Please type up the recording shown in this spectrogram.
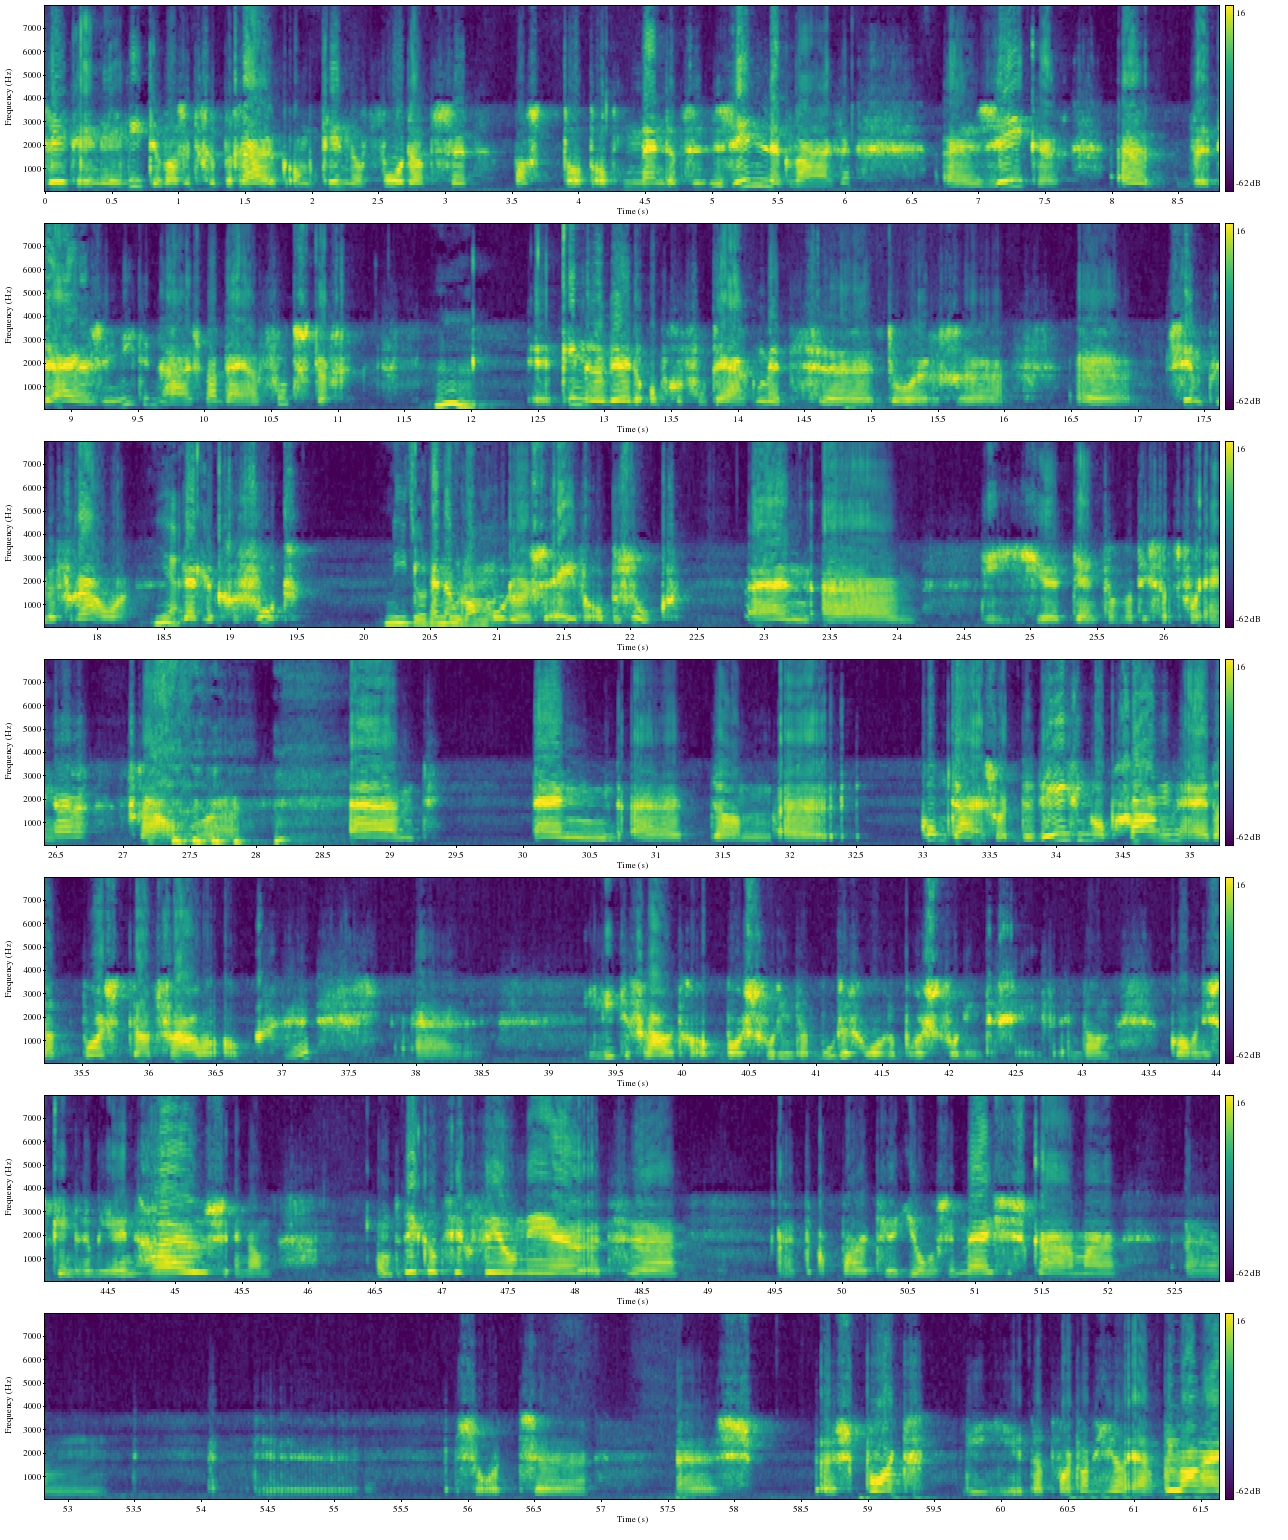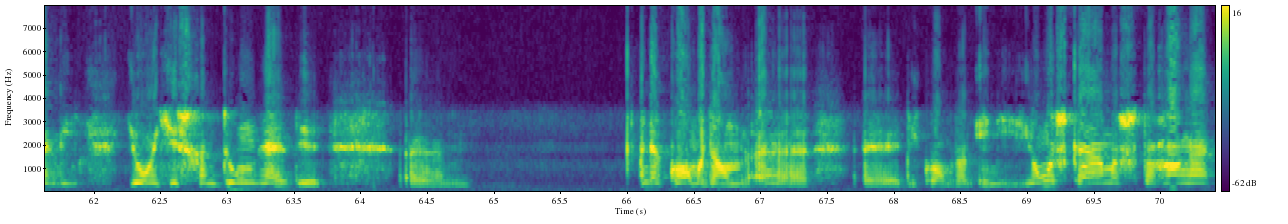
zeker in de elite was het gebruik om kinderen voordat ze pas tot op het moment dat ze zinnelijk waren, zeker, waren ze niet in huis, maar bij een voedster. Hmm. kinderen werden opgevoed eigenlijk met door simpele vrouwen. Ja. Letterlijk gevoed. Niet door de en dan moeder. kwam moeders even op bezoek. En uh, die uh, denkt dan, wat is dat voor enge vrouw? um, en uh, dan komt daar een soort beweging op gang. Hè, dat borst, dat vrouwen ook... Hè, elite vrouwen toch ook borstvoeding, dat moeders horen borstvoeding te geven. En dan komen dus kinderen meer in huis en dan ontwikkelt zich veel meer het, het aparte jongens- en meisjeskamer. Um, soort uh, sport. Die, dat wordt dan heel erg belangrijk. Die jongetjes gaan doen. Hè, de, um, en dan komen dan, die komen dan in die jongenskamers te hangen.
